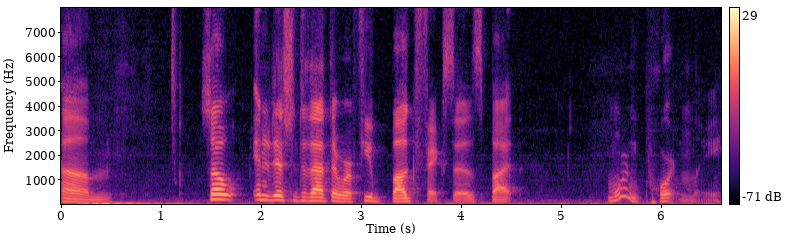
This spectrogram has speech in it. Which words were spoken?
Um, so in addition to that, there were a few bug fixes, but more importantly,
